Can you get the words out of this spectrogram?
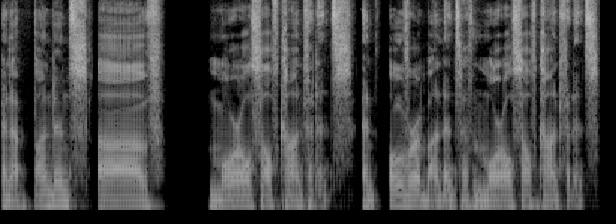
an abundance of moral self confidence, an overabundance of moral self confidence,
